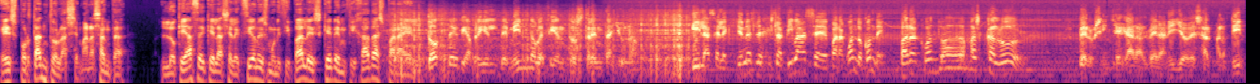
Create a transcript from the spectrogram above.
Es, por tanto, la Semana Santa lo que hace que las elecciones municipales queden fijadas para el 12 de abril de 1931. ¿Y las elecciones legislativas eh, para cuándo, conde? Para cuando haga más calor, pero sin llegar al veranillo de San Martín.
